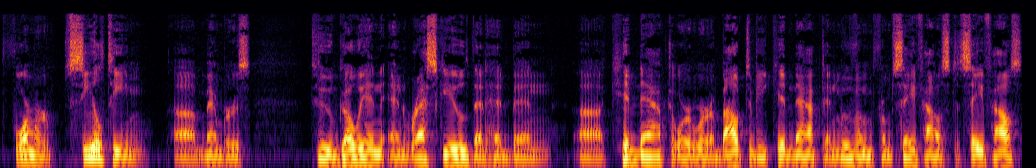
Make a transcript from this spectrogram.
former SEAL team uh, members to go in and rescue that had been uh, kidnapped or were about to be kidnapped and move them from safe house to safe house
